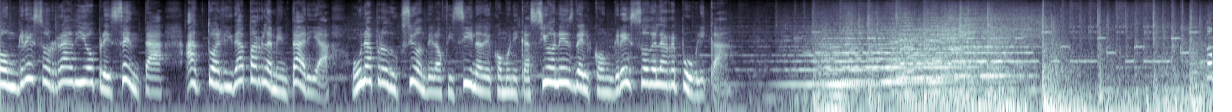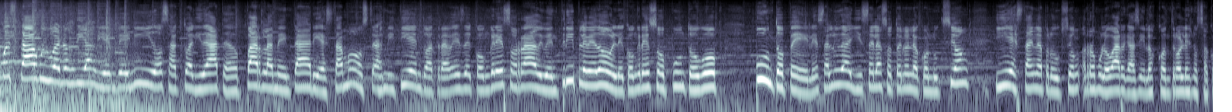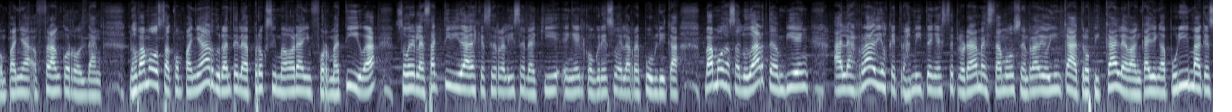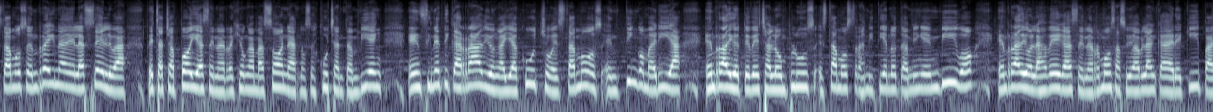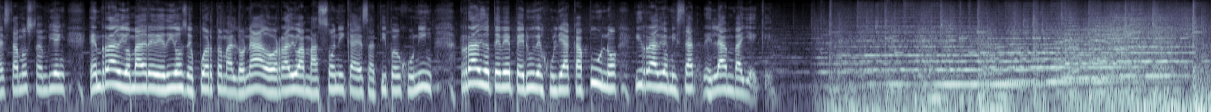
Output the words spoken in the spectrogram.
Congreso Radio presenta Actualidad Parlamentaria, una producción de la Oficina de Comunicaciones del Congreso de la República. ¿Cómo está? Muy buenos días, bienvenidos a Actualidad Parlamentaria. Estamos transmitiendo a través de Congreso Radio en www.congreso.gov .pl. Saluda a Gisela Sotelo en la conducción y está en la producción Rómulo Vargas y en los controles nos acompaña Franco Roldán. Nos vamos a acompañar durante la próxima hora informativa sobre las actividades que se realizan aquí en el Congreso de la República. Vamos a saludar también a las radios que transmiten este programa. Estamos en Radio Inca Tropical, la Bancaya en Apurímac, estamos en Reina de la Selva de Chachapoyas en la región Amazonas. Nos escuchan también en Cinética Radio en Ayacucho, estamos en Tingo María en Radio TV Chalón Plus. Estamos transmitiendo también en vivo en Radio Las Vegas, en la hermosa Ciudad Blanca de Arequipa. Estamos también en Radio Madre de Dios de Puerto Maldonado, Radio Amazónica de Satipo en Junín, Radio TV Perú de Juliaca Puno y Radio Amistad de Lambayeque.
